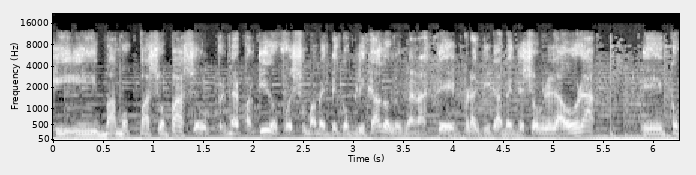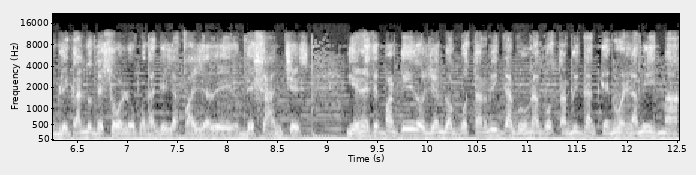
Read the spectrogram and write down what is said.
Y, vamos paso a paso. El primer partido fue sumamente complicado, lo ganaste prácticamente sobre la hora, eh, complicándote solo con aquella falla de, Sánchez. Y en este partido, yendo a Costa Rica, con una Costa Rica que no es la misma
